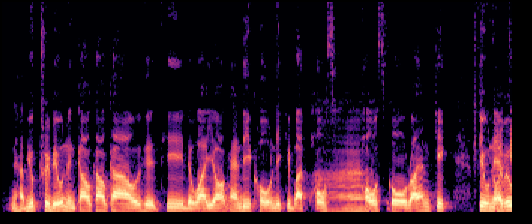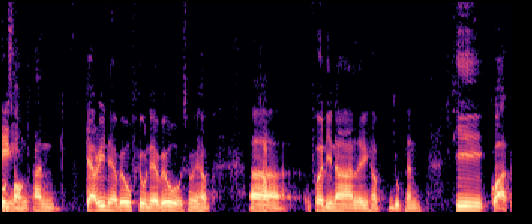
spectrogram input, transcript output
ๆนะครับยุค treble 1999ก็คือที่ดไวท์ยอร์กแอนดี้โคลนิคกี้บัตต์พอลอ่าพอลสโคลส์ไรอันกิกส์ฟิลเนวิลล์ sibling สองอันแกรี่เนวิลล์ฟิลเนวิลล์ใช่ไหมครับ เฟอร์ดินานด์เลยครับ ยุคนั้นที่กวาดไป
